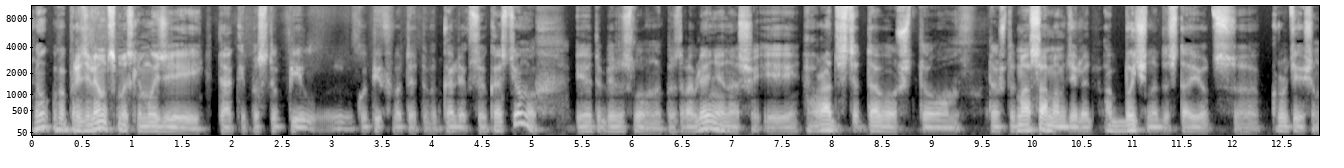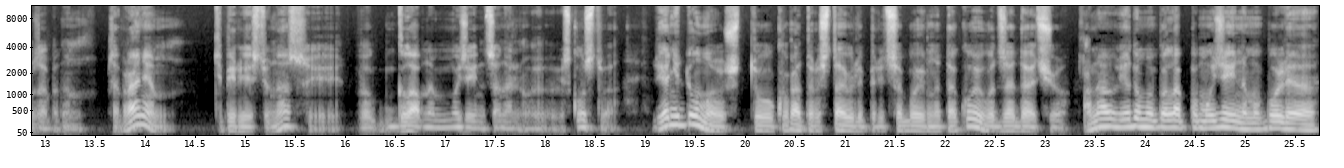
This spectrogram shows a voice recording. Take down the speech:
Ну, в определенном смысле музей так и поступил, купив вот эту вот коллекцию костюмов. И это, безусловно, поздравление наше и радость от того, что то, что на самом деле обычно достается крутейшим западным собраниям, теперь есть у нас и в главном музее национального искусства. Я не думаю, что кураторы ставили перед собой именно такую вот задачу. Она, я думаю, была по-музейному более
